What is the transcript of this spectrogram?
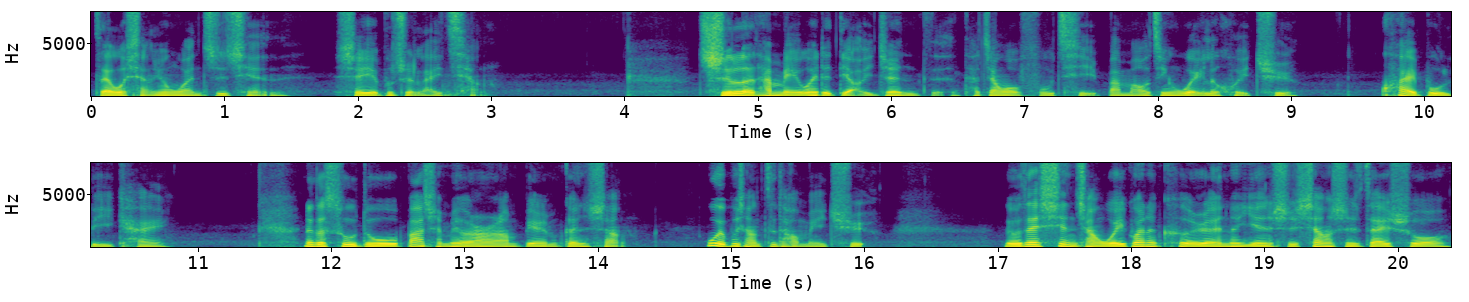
在我享用完之前，谁也不准来抢。吃了他美味的屌一阵子，他将我扶起，把毛巾围了回去，快步离开。那个速度八成没有让让别人跟上，我也不想自讨没趣。留在现场围观的客人那眼神像是在说：“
